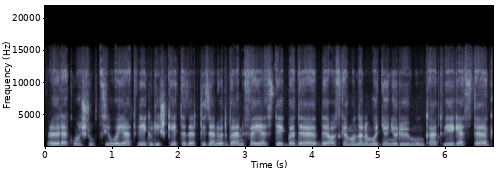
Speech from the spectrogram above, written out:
rekonstrukcióját végül is 2015-ben fejezték be, de, de azt kell mondanom, hogy gyönyörű munkát végeztek.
